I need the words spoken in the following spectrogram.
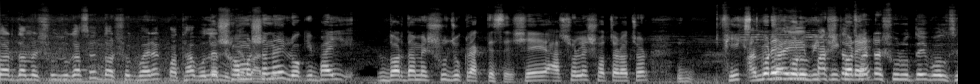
দরদামের সুযোগ আছে দর্শক ভাইরা কথা বলে সমস্যা নাই রকিব ভাই দরদামের সুযোগ রাখতেছে। সে আসলে সচরাচর ফিক্স করে গরু বিক্রি করে। শুরুতেই বলছি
